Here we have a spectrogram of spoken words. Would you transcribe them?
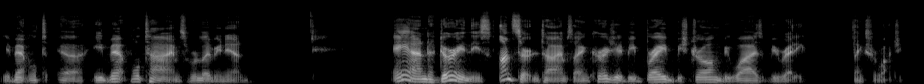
eventful, uh, eventful times we're living in. And during these uncertain times, I encourage you to be brave, be strong, be wise, be ready. Thanks for watching.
